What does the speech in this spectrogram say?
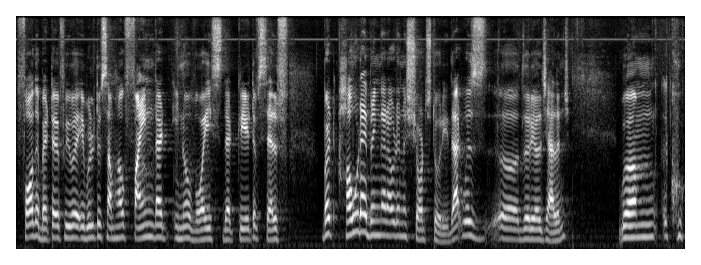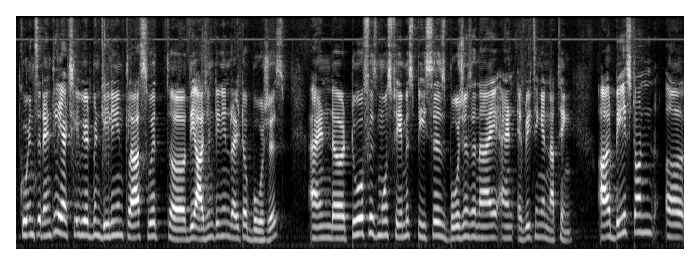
for the better if we were able to somehow find that inner voice, that creative self. But how would I bring that out in a short story? That was uh, the real challenge. Um, co coincidentally, actually, we had been dealing in class with uh, the Argentinian writer Borges, and uh, two of his most famous pieces, Borges and I and Everything and Nothing, are based on uh,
